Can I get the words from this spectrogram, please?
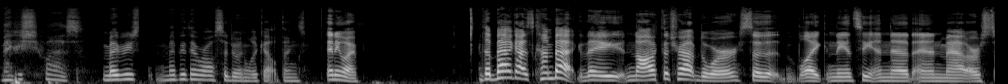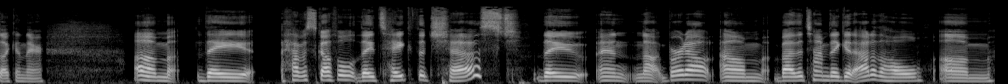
maybe she was. Maybe maybe they were also doing lookout things. Anyway, the bad guys come back. They knock the trap door so that like Nancy and Ned and Matt are stuck in there. Um, they have a scuffle. They take the chest. They and knock Burt out. Um, by the time they get out of the hole, um,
